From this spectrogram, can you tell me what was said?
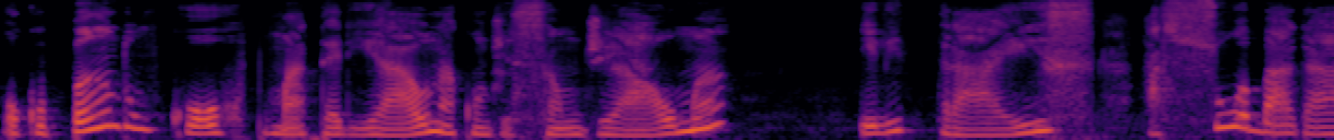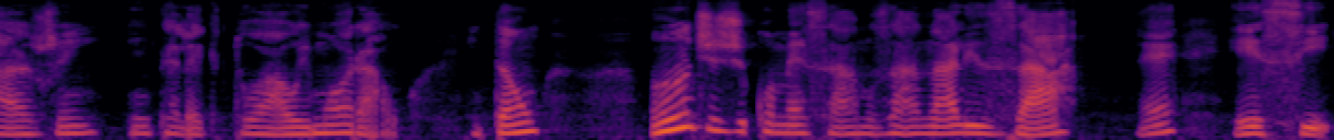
ocupando um corpo material na condição de alma, ele traz a sua bagagem intelectual e moral. Então, antes de começarmos a analisar né, esse,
